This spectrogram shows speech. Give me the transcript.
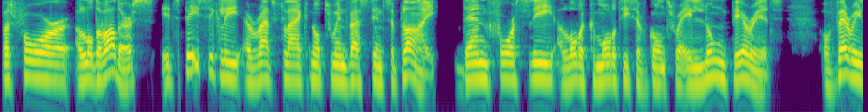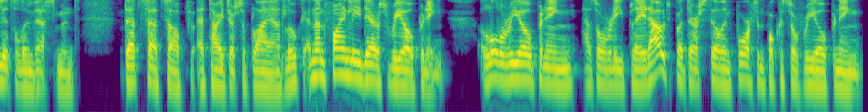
But for a lot of others, it's basically a red flag not to invest in supply. Then, fourthly, a lot of commodities have gone through a long period of very little investment. That sets up a tighter supply outlook. And then finally, there's reopening. A lot of reopening has already played out, but there are still important pockets of reopening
